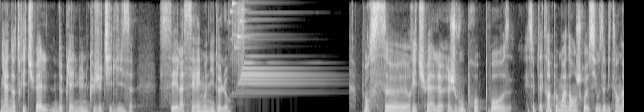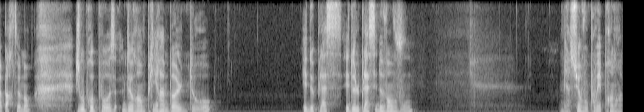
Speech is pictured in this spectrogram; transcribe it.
il y a un autre rituel de pleine lune que j'utilise, c'est la cérémonie de l'eau. Pour ce rituel, je vous propose et c'est peut-être un peu moins dangereux si vous habitez en appartement, je vous propose de remplir un bol d'eau et de, et de le placer devant vous. Bien sûr, vous pouvez prendre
